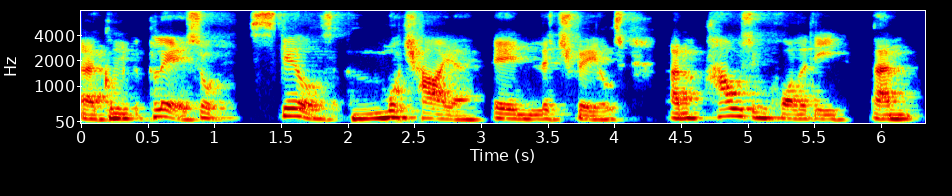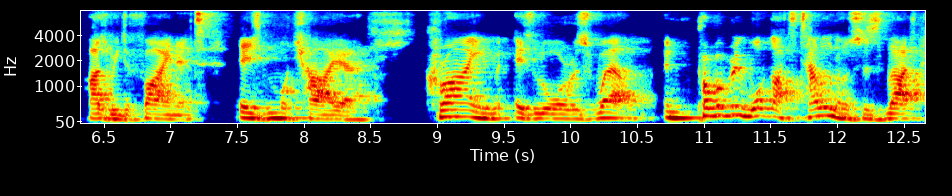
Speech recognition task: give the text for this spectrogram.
uh, come into play. So, skills are much higher in Lichfield. Um, housing quality, um, as we define it, is much higher crime is lower as well. And probably what that's telling us is that,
